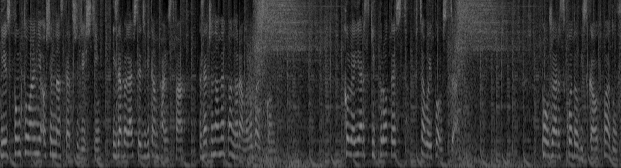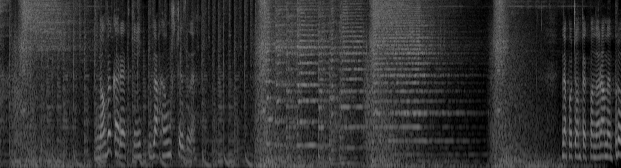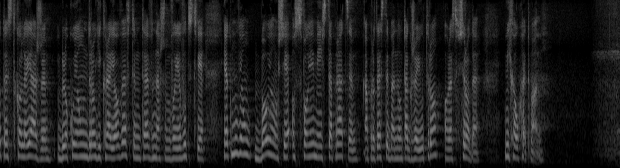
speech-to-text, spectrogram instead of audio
Jest punktualnie 18.30. Izabela Śledź, witam Państwa. Zaczynamy panoramę lubelską. Kolejarski protest w całej Polsce. Pożar składowiska odpadów. Nowe karetki dla Chełmszczyzny. Na początek panoramy protest kolejarzy. Blokują drogi krajowe, w tym te w naszym województwie. Jak mówią, boją się o swoje miejsca pracy, a protesty będą także jutro oraz w środę. Michał Hetman.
